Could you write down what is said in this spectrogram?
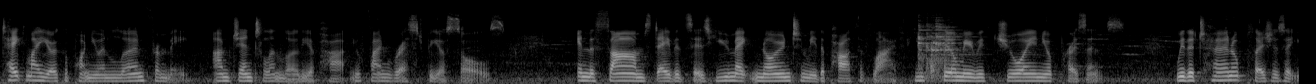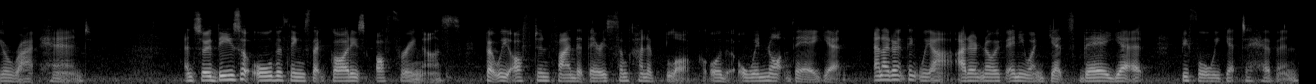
Take my yoke upon you and learn from me. I'm gentle and lowly of heart. You'll find rest for your souls. In the Psalms, David says, You make known to me the path of life. You fill me with joy in your presence, with eternal pleasures at your right hand. And so these are all the things that God is offering us, but we often find that there is some kind of block or, or we're not there yet. And I don't think we are. I don't know if anyone gets there yet before we get to heaven.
